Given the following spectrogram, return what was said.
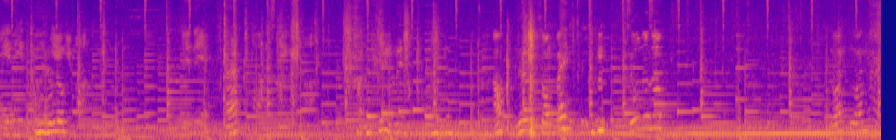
เย็นดินี่ดูดูเย็นดิฮะต่อแล้วเย็นเหรอขอนกิ้งเลยเอาเรื่องส่งไปดูดูดูร้อนร้อนมาก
